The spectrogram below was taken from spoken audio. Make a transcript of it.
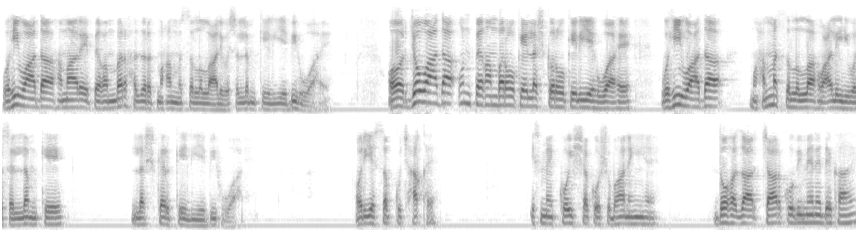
وہی وعدہ ہمارے پیغمبر حضرت محمد صلی اللہ علیہ وسلم کے لیے بھی ہوا ہے۔ اور جو وعدہ ان پیغمبروں کے لشکروں کے لیے ہوا ہے، وہی وعدہ محمد صلی اللہ علیہ وسلم کے لشکر کے لیے بھی ہوا ہے۔ اور یہ سب کچھ حق ہے۔ اس میں کوئی شک و شبہ نہیں ہے۔ دو ہزار چار کو بھی میں نے دیکھا ہے،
